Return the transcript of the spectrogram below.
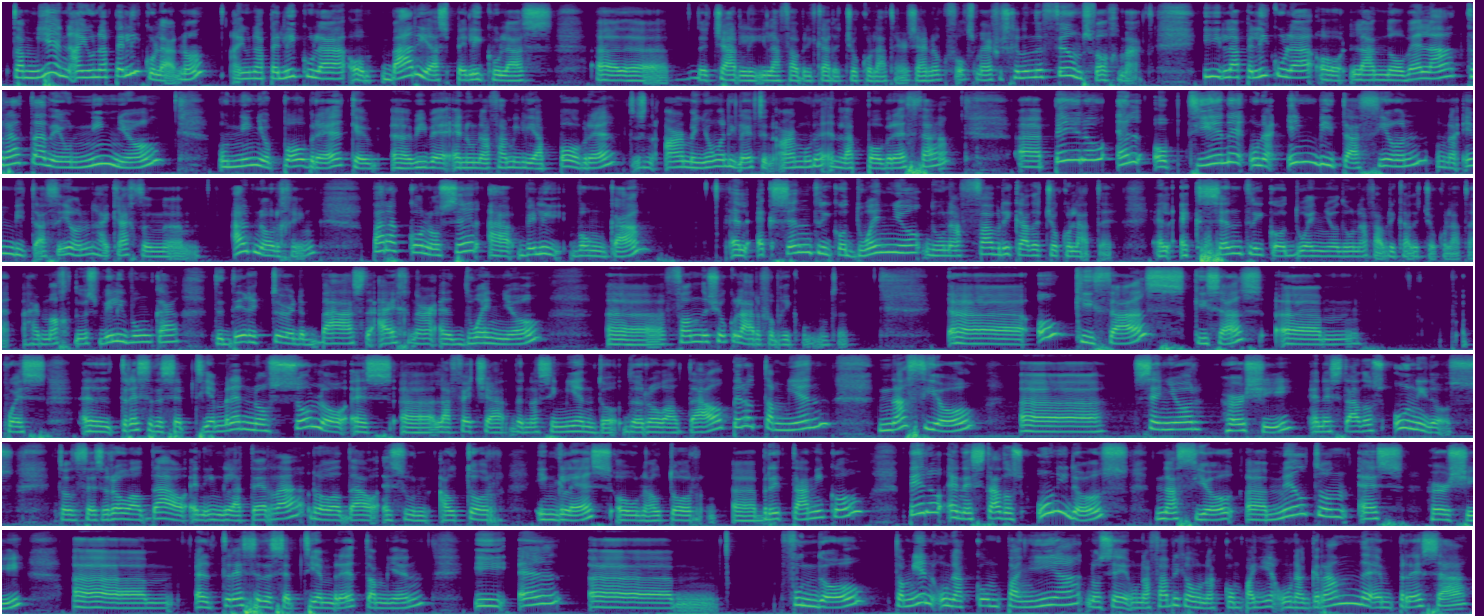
También hay una película, ¿no? Hay una película o varias películas uh, de Charlie y la fábrica de chocolate. Er zijn ook volgens mij verschillende films van gemaakt. Y la película o la novela trata de un niño, un niño pobre que uh, vive en una familia pobre. Is een arme jongen die leeft in armoede en la pobreza. Uh, pero él obtiene una invitación, una invitación, hij krijgt een um, uitnodiging para conocer a Willy Wonka, el excéntrico dueño de una fábrica de chocolate. El excéntrico dueño de una fábrica de chocolate. Hij mag dus Willy Wonka, de directeur, de baas, de eigenaar, el dueño uh, van de chocoladefabriek ontmoeten. O quizás, quizás, pues el 13 de septiembre no solo es uh, la fecha de nacimiento de Roald Dahl, pero también nació uh, señor Hershey en Estados Unidos. Entonces, Roald Dahl en Inglaterra, Roald Dahl es un autor inglés o un autor uh, británico, pero en Estados Unidos nació Milton S. Hershey um, el 13 de septiembre también y él uh, fundó también una compañía, no sé, una fábrica una compañía, una grande empresa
